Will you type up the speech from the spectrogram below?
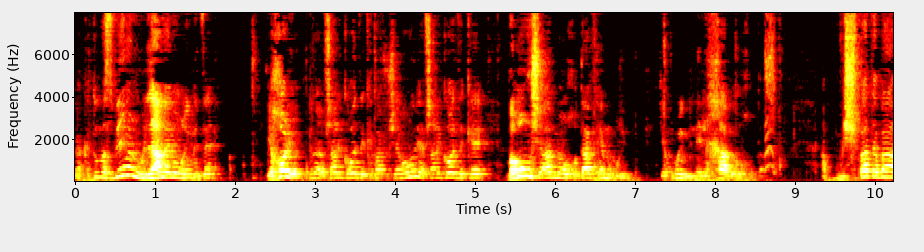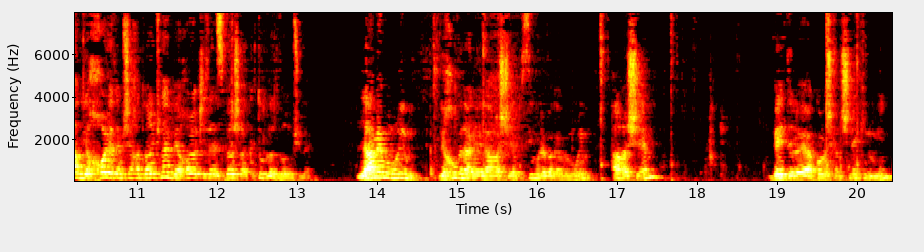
והכתוב מסביר לנו למה הם אומרים את זה. יכול להיות, אני אומר, אפשר לקרוא את זה כמשהו שהם אומרים, אפשר לקרוא את זה כברור שעד מאורחותיו הם אומרים. כי הם אומרים, נלכה באורחותיו. המשפט הבא הוא יכול להיות המשך הדברים שלהם, ויכול להיות שזה הסבר של הכתוב לדברים שלהם. למה הם אומרים, לכו ונעלה אל הר השם, שימו לב אגב, הם אומרים, הר השם, בית אלוהי יעקב, יש כאן שני כינויים.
